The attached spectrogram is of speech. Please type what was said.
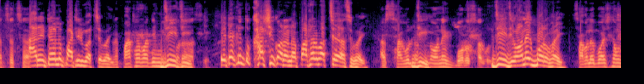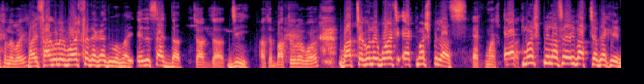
আচ্ছা আচ্ছা। আর এটা হলো পাঠির বাচ্চা ভাই। মানে জি জি। এটা কিন্তু খাসি করে না পাঠার বাচ্চা আছে ভাই। আর ছাগলটা জি। অনেক বড় ছাগল। জি জি অনেক বড় ভাই। ছাগলের বয়স কেমন চলে ভাই? ভাই ছাগলের বয়সটা দেখাই দিব ভাই। এই যে চার দাঁত। চার দাঁত। জি। আচ্ছা বাচ্চাগুলোর বয়স? বাচ্চাগুলোর বয়স এক মাস প্লাস এক মাস এক মাস প্লাস এই বাচ্চা দেখেন।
